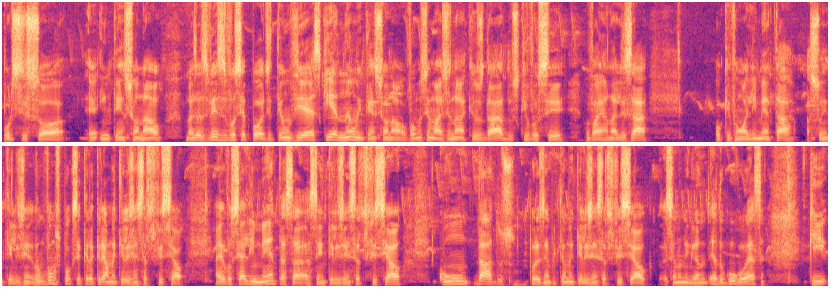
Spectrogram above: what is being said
por si só é, intencional, mas às vezes você pode ter um viés que é não intencional. Vamos imaginar que os dados que você vai analisar ou que vão alimentar a sua inteligência. Vamos supor que você queira criar uma inteligência artificial. Aí você alimenta essa, essa inteligência artificial com dados. Por exemplo, tem uma inteligência artificial, se eu não me engano, é do Google essa, que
